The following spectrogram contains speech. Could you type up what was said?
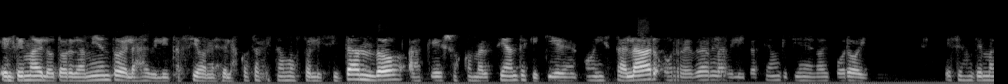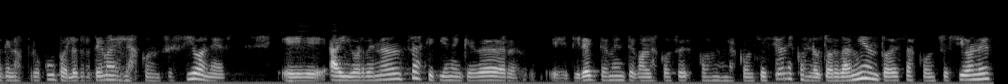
el tema del otorgamiento de las habilitaciones, de las cosas que estamos solicitando a aquellos comerciantes que quieren o instalar o rever la habilitación que tienen hoy por hoy. Ese es un tema que nos preocupa. El otro tema es las concesiones. Eh, hay ordenanzas que tienen que ver eh, directamente con las, con las concesiones, con el otorgamiento de esas concesiones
